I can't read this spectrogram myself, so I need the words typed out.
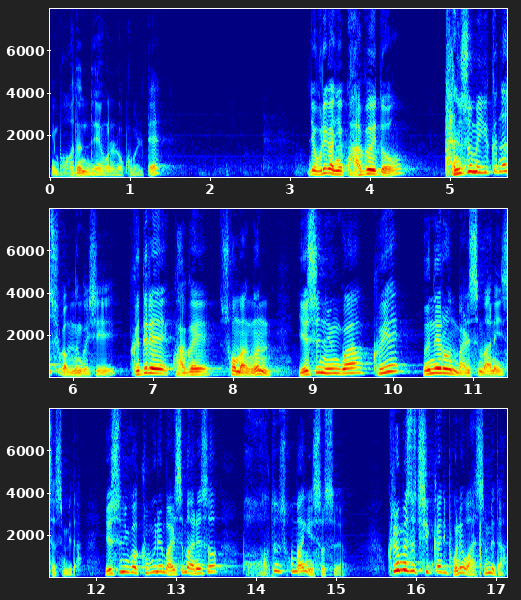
모든 내용을 놓고 볼 때, 이제 우리가 이 과거에도 단숨에 끝날 수가 없는 것이 그들의 과거의 소망은 예수님과 그의 은혜로운 말씀 안에 있었습니다. 예수님과 그분의 말씀 안에서 모든 소망이 있었어요. 그러면서 지금까지 보내왔습니다.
